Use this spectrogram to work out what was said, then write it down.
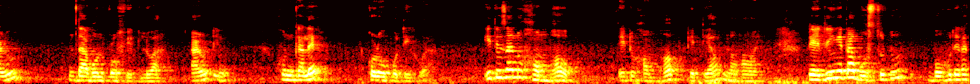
আৰু ডাবল প্ৰফিট লোৱা আৰু সোনকালে কৰৌপতি হোৱা। এইটো জানো সম্ভৱ? এইটো সম্ভৱ কেতিয়াও নহয়। ট্ৰেডিং এটা বস্তুটো বহুত এটা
